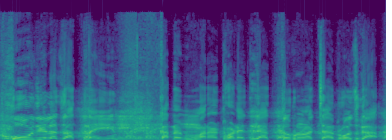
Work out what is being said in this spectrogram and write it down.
होऊ दिलं जात नाही. कारण मराठवाड्यातल्या तरुणाचा रोजगार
